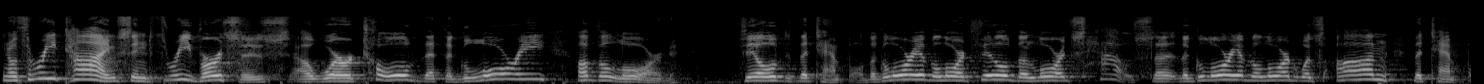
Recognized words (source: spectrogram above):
You know, three times in three verses, uh, we're told that the glory of the Lord filled the temple. The glory of the Lord filled the Lord's house. Uh, the glory of the Lord was on the temple.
